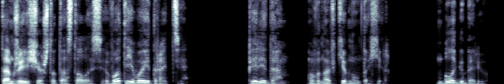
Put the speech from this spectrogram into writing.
Там же еще что-то осталось, вот его и тратьте. Передам, — вновь кивнул Тахир. Благодарю.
